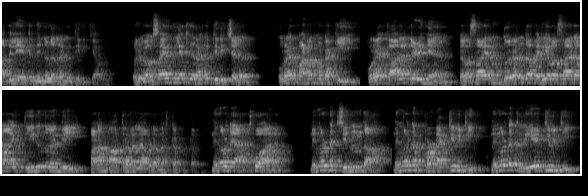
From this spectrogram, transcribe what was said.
അതിലേക്ക് നിങ്ങൾ ഇറങ്ങിത്തിരിക്കാവൂ. ഒരു വ്യവസായത്തിലേക്ക് ഇറങ്ങിത്തിരിച്ച് കുറെ പണം മുടക്കി കുറെ കാലം കഴിഞ്ഞ് വ്യവസായം ദുരന്ത പര്യവസാനമായി തീരുന്നുവെങ്കിൽ പണം മാത്രമല്ല അവിടെ നഷ്ടപ്പെട്ടത്. നിങ്ങളുടെ അധ്വാനം നിങ്ങളുടെ ചിന്ത നിങ്ങളുടെ പ്രൊഡക്ടിവിറ്റി നിങ്ങളുടെ ക്രിയേറ്റിവിറ്റി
